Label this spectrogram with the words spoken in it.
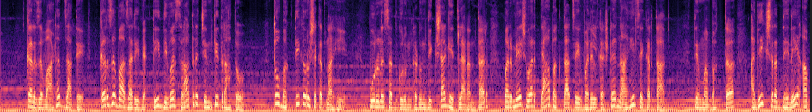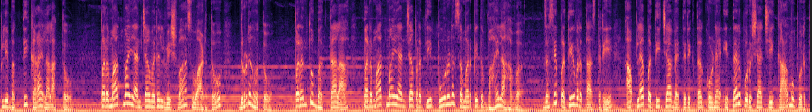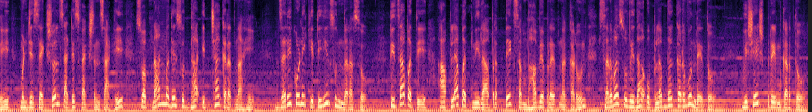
कर्ज वाढत जाते कर्जबाजारी व्यक्ती दिवस रात्र चिंतित राहतो. तो भक्ती करू शकत नाही. पूर्ण सद्गुरूंकडून दीक्षा घेतल्यानंतर परमेश्वर त्या भक्ताचे वरील कष्ट नाहीसे करतात. तेव्हा भक्त अधिक श्रद्धेने आपली भक्ती करायला लागतो. परमात्मा यांच्यावरील विश्वास वाढतो दृढ होतो. परंतु भक्ताला परमात्मा यांच्या प्रती पूर्ण समर्पित व्हायला हवं. जसे पतिव्रता स्त्री आपल्या पतीच्या व्यतिरिक्त कोण्या इतर पुरुषाची कामपूर्ती म्हणजे सेक्शुअल सॅटिस्फॅक्शनसाठी स्वप्नांमध्ये सुद्धा इच्छा करत नाही. जरी कोणी कितीही सुंदर असो तिचा पती आपल्या पत्नीला प्रत्येक संभाव्य प्रयत्न करून सर्व सुविधा उपलब्ध करवून देतो विशेष प्रेम करतो.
